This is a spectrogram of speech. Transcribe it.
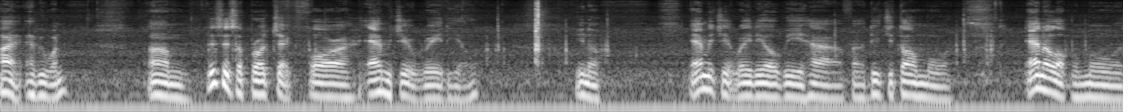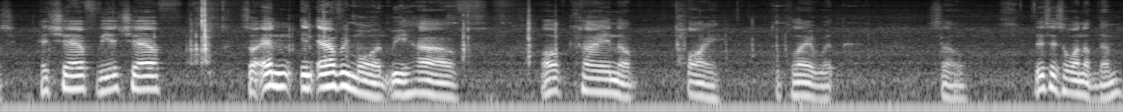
Hi everyone. Um, this is a project for amateur radio. You know, amateur radio we have uh, digital mode, analog modes, HF, VHF. So in in every mode we have all kind of toy to play with. So this is one of them.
